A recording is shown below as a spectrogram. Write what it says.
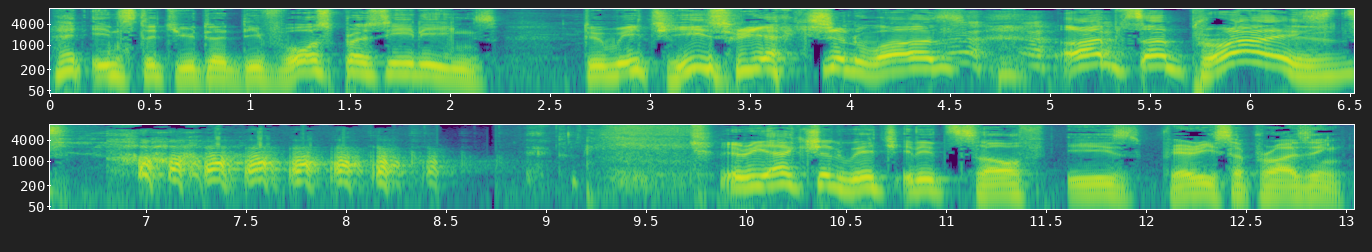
had instituted divorce proceedings, to which his reaction was, I'm surprised. A reaction which in itself is very surprising,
